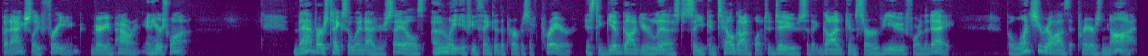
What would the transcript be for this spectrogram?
but actually freeing, very empowering. And here's why. That verse takes the wind out of your sails only if you think that the purpose of prayer is to give God your list so you can tell God what to do so that God can serve you for the day. But once you realize that prayer is not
